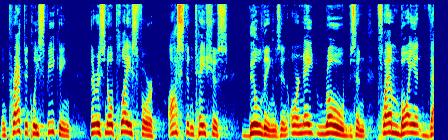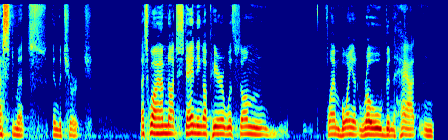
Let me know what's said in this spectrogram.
And practically speaking, there is no place for ostentatious buildings and ornate robes and flamboyant vestments in the church. That's why I'm not standing up here with some flamboyant robe and hat and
